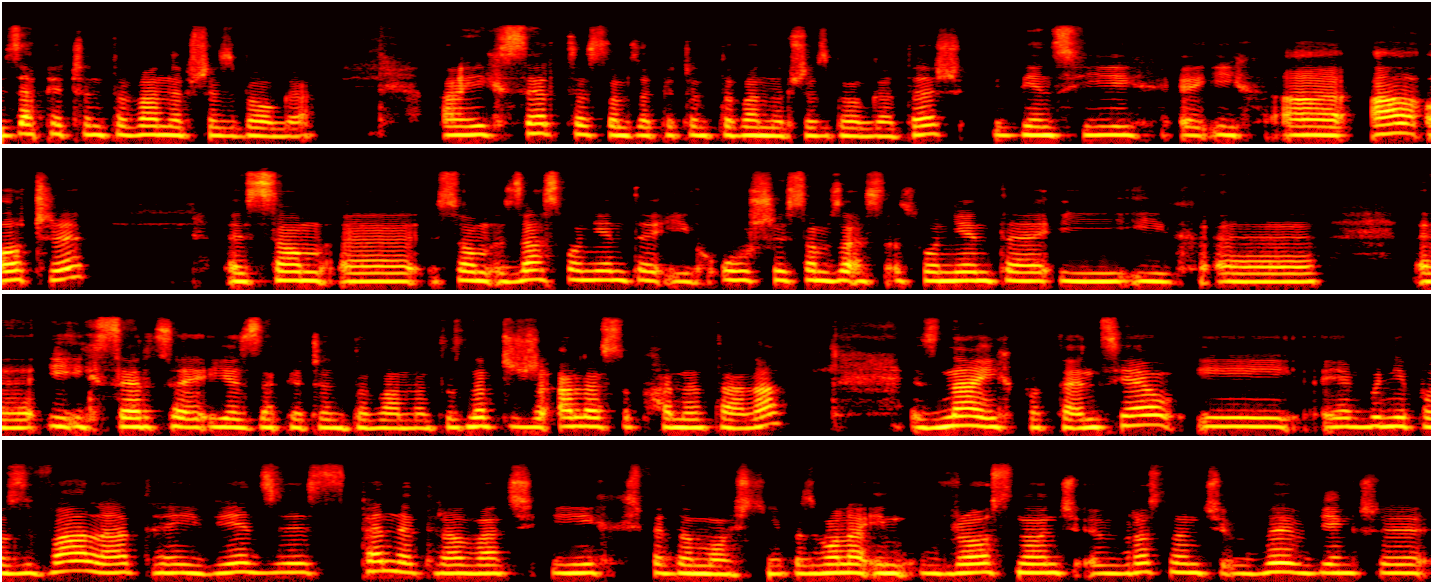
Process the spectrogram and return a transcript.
zapieczętowane przez Boga, a ich serca są zapieczętowane przez Boga też, więc ich, e, ich a, a oczy e, są, e, są zasłonięte, ich uszy są zas- zasłonięte i ich, i ich serce jest zapieczętowane. To znaczy, że Allah subhanahu ta'ala zna ich potencjał i jakby nie pozwala tej wiedzy spenetrować ich świadomości, nie pozwala im wrosnąć, wrosnąć w większy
